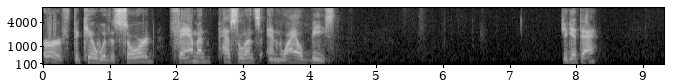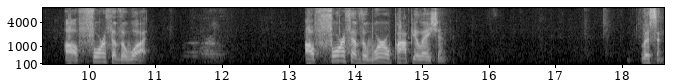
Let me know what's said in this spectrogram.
earth to kill with the sword, famine, pestilence, and wild beast. Did you get that? A fourth of the what? A fourth of the world population. Listen,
